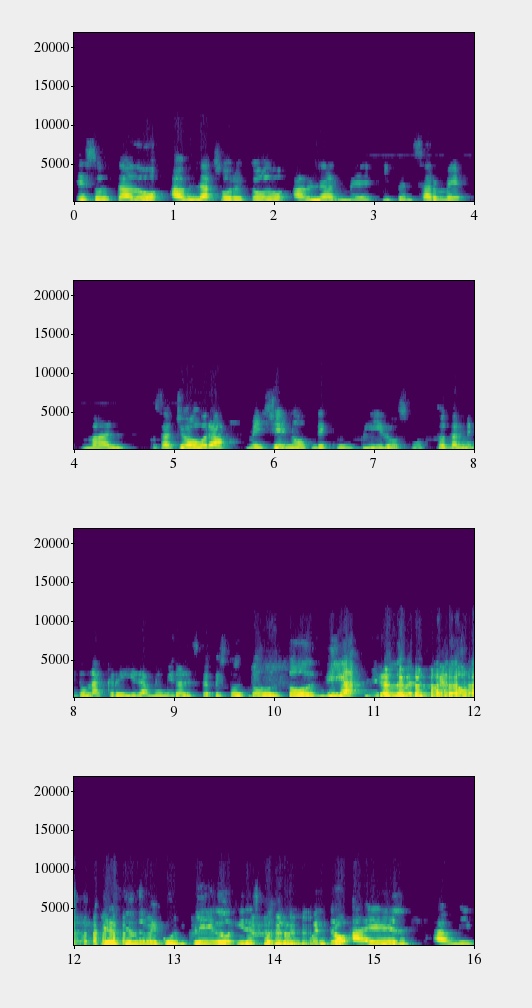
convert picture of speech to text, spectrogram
He soltado hablar, sobre todo hablarme y pensarme mal o sea, yo ahora me lleno de cumplidos, totalmente mm. una creída. Me miro al espejo, estoy todo, todo el día mirándome al espejo y haciéndome cumplido y después lo encuentro a él, a mi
